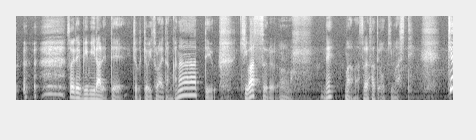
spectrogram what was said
それでビビられてちょっと距離取られたんかなっていう気はする、うん、ね。まあまあそれはさておきまして。じゃ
